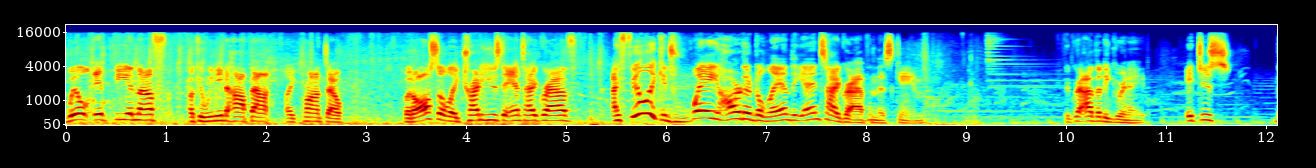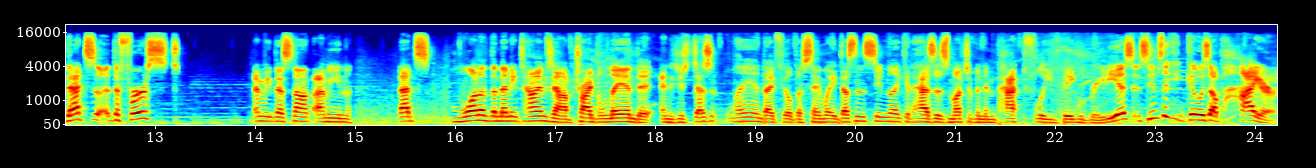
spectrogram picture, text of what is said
Will it be enough? Okay, we need to hop out, like pronto. But also, like, try to use the anti-grav. I feel like it's way harder to land the anti-grav in this game. The gravity grenade. It just, that's uh, the first, I mean, that's not, I mean, that's one of the many times now I've tried to land it and it just doesn't land, I feel the same way. It doesn't seem like it has as much of an impactfully big radius. It seems like it goes up higher.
